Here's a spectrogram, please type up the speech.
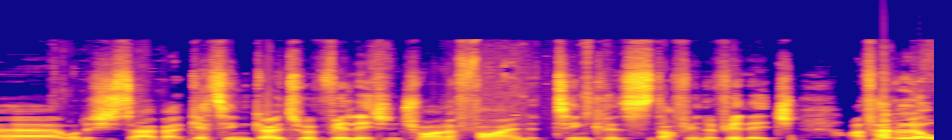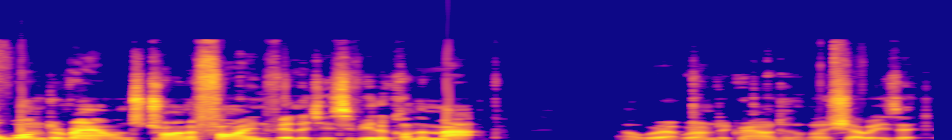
uh, what did she say about getting go to a village and trying to find Tinker's stuff in a village? I've had a little wander around trying to find villages. If you look on the map, Oh, we're, we're underground. I'm not going to show it, is it?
